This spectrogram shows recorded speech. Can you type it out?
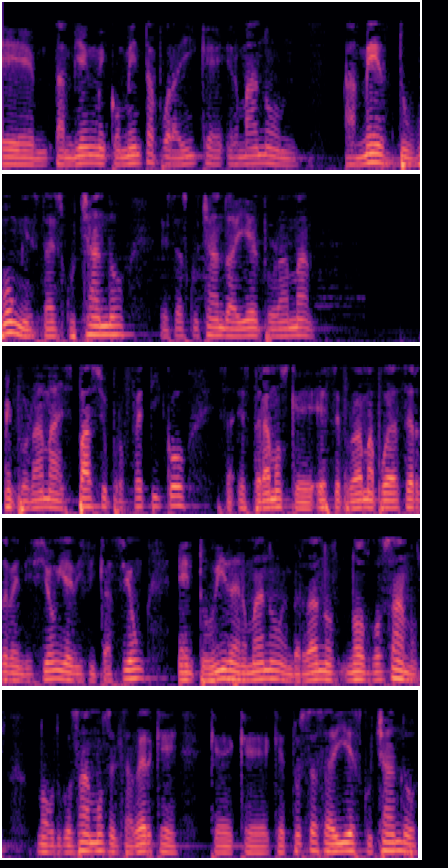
eh, también me comenta por ahí que hermano Ahmed Dubón está escuchando, está escuchando ahí el programa el programa Espacio Profético. Esperamos que este programa pueda ser de bendición y edificación en tu vida, hermano. En verdad nos, nos gozamos, nos gozamos el saber que, que, que, que tú estás ahí escuchando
